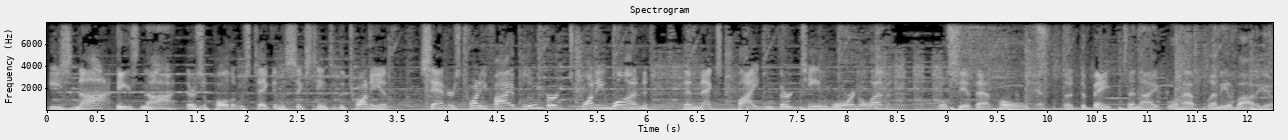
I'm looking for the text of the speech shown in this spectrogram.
He's not. He's not. There's a poll that was taken the 16th to the 20th. Sanders 25, Bloomberg 21. Then next, Biden 13, Warren 11. We'll see if that holds. The debate tonight will have plenty of audio.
